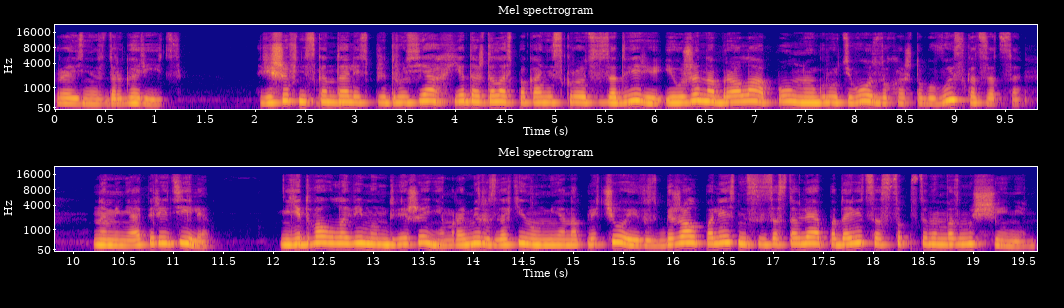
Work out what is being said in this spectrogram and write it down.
произнес Даргариец. Решив не скандалить при друзьях, я дождалась, пока они скроются за дверью, и уже набрала полную грудь воздуха, чтобы высказаться — но меня опередили. Едва уловимым движением Рамир закинул меня на плечо и взбежал по лестнице, заставляя подавиться собственным возмущением.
